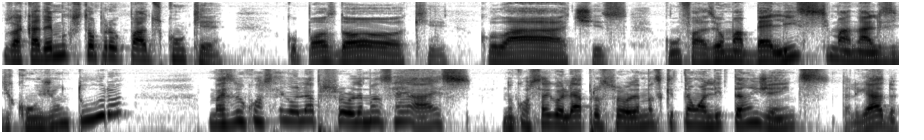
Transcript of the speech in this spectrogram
Os acadêmicos estão preocupados com o quê? Com o pós-doc, com o Lattes, com fazer uma belíssima análise de conjuntura, mas não conseguem olhar para os problemas reais. Não consegue olhar para os problemas que estão ali tangentes, tá ligado?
